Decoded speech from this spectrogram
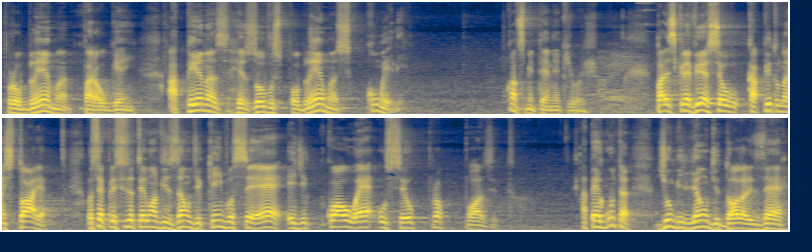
problema para alguém, apenas resolva os problemas com ele. Quantos me entendem aqui hoje? Para escrever seu capítulo na história, você precisa ter uma visão de quem você é e de qual é o seu propósito. A pergunta de um bilhão de dólares é:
